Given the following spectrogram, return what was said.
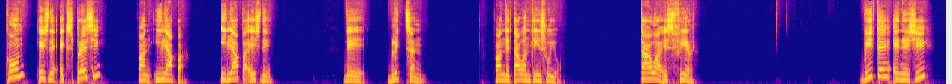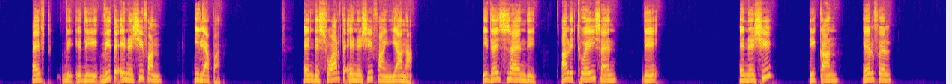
Kon is de expressie van Ilyapa. Ilyapa is de, de bliksem van de Tawantinsuyo. Tawa is vier. Witte energie heeft die witte energie van Ilyapa. En de zwarte energie van Jana. Deze zijn die, alle twee zijn de energie die kan heel veel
